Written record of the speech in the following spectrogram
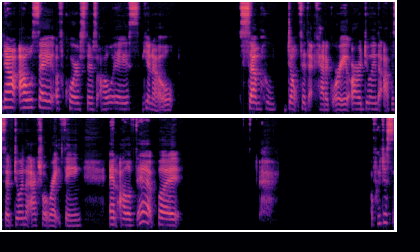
Now, I will say, of course, there's always, you know, some who don't fit that category are doing the opposite, doing the actual right thing and all of that. But we just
